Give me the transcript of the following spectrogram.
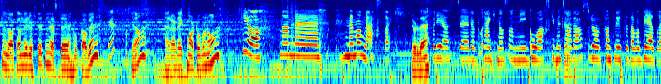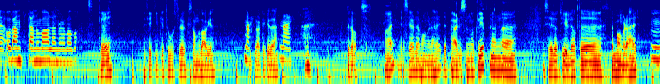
Men da kan vi rusle til neste oppgave. Ja. Ja, her er dere malt over nå. Ja, men eh, vi mangler ett strøk. Gjorde det? Fordi at eh, det regna sånn i går, skulle vi ta det. Så da fant vi ut at det var bedre å vente enn å male når det var vått. Ok. Vi fikk ikke to strøk samme dagen. Nei. Du klarte ikke det? Nei. Akkurat. Nei, jeg ser det mangler her. Det perles nok litt, men eh, jeg ser jo tydelig at det, det mangler her. Mm.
